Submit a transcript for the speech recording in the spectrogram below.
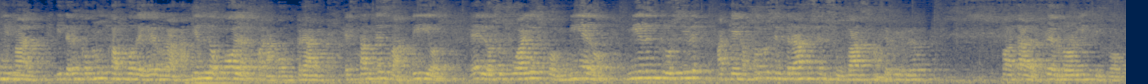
muy mal y te ves como un campo de guerra, haciendo colas para comprar, estantes vacíos, ¿eh? los usuarios con miedo, miedo inclusive a que nosotros entráramos en su casa. Fatal, terrorífico,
